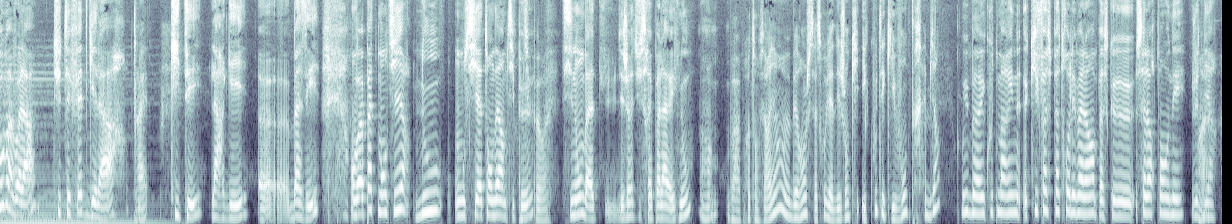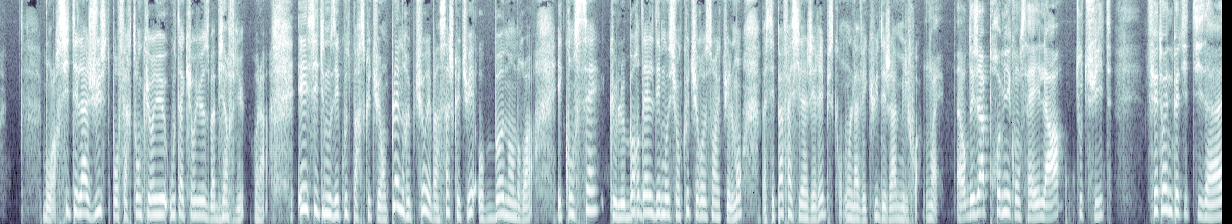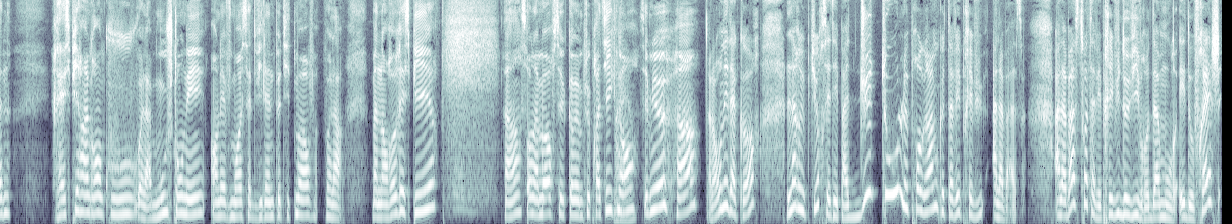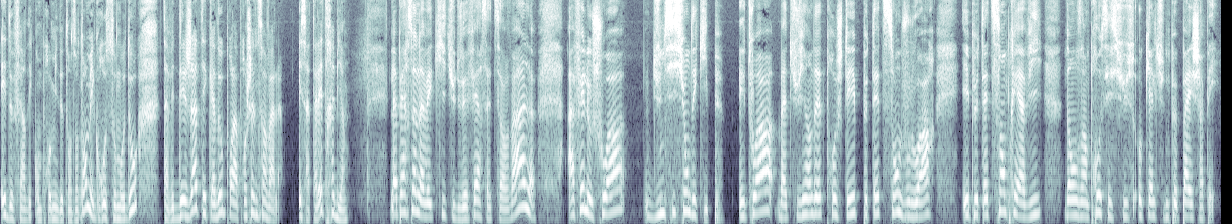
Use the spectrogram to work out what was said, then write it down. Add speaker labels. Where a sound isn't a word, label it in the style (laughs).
Speaker 1: Bon bah voilà, tu t'es fait de guélard,
Speaker 2: Ouais.
Speaker 1: quitté, largué, euh, basé. On va pas te mentir, nous, on s'y attendait un petit peu.
Speaker 2: Un petit peu, ouais.
Speaker 1: Sinon, bah tu, déjà, tu serais pas là avec nous. hein.
Speaker 2: Bah après, t'en sais rien, euh, Bérange, ça se trouve, il y a des gens qui écoutent et qui vont très bien.
Speaker 1: Oui, bah écoute, Marine, euh, qu'ils fassent pas trop les malins parce que ça leur pend au nez, je te
Speaker 2: Ouais.
Speaker 1: dire.
Speaker 2: Bon, alors si t'es là juste pour faire ton curieux ou ta curieuse, bah bienvenue, voilà. Et si tu nous écoutes parce que tu es en pleine rupture, et ben sache que tu es au bon endroit et qu'on sait que le bordel d'émotions que tu ressens actuellement, bah c'est pas facile à gérer puisqu'on l'a vécu déjà mille fois.
Speaker 1: Ouais. Alors déjà, premier conseil, là, tout de suite, fais-toi une petite tisane, respire un grand coup, voilà, mouche ton nez, enlève-moi cette vilaine petite morve, voilà. Maintenant, re-respire. Hein, sans la morve, c'est quand même plus pratique,
Speaker 2: Ouais.
Speaker 1: non C'est mieux, hein
Speaker 2: Alors on est d'accord, la rupture c'était pas du tout le programme que t'avais prévu à la base. À la base, toi t'avais prévu de vivre d'amour et d'eau fraîche et de faire des compromis de temps en temps, mais grosso modo, t'avais déjà tes cadeaux pour la prochaine Saint-Val. Et ça t'allait très bien.
Speaker 1: La personne avec qui tu devais faire cette Saint-Val a fait le choix d'une scission d'équipe. Et toi, bah, tu viens d'être projeté, peut-être sans le vouloir, et peut-être sans préavis, dans un processus auquel tu ne peux pas échapper.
